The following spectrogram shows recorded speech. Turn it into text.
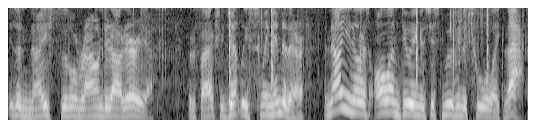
is a nice little rounded out area. But if I actually gently swing into there, and now you notice all I'm doing is just moving the tool like that.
